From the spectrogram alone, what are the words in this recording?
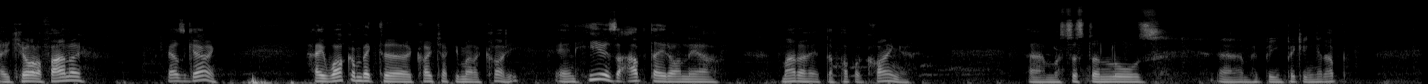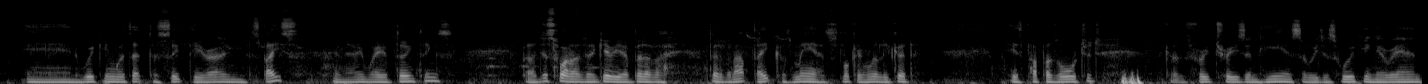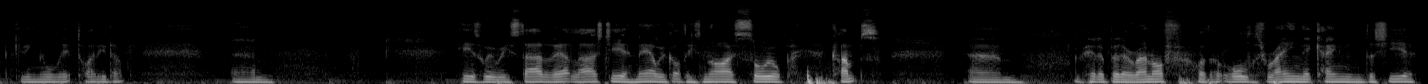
Hey, kia ora whānau. How's it going? Hey, welcome back to Kaitaki Marakai. And here's an update on our māra at the Papakainga. Um, my sister-in-laws um, have been picking it up and working with it to suit their own space and their own way of doing things. But I just wanted to give you a bit of a bit of an update because man, it's looking really good. Here's Papa's orchard. It's got his fruit trees in here, so we're just working around getting all that tidied up. Um, here's where we started out last year. And now we've got these nice soil clumps. Um, we've had a bit of runoff with all this rain that came this year.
